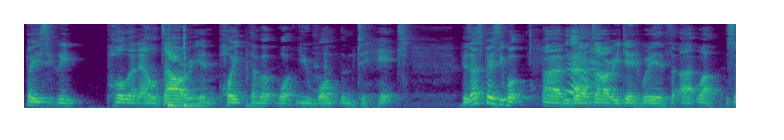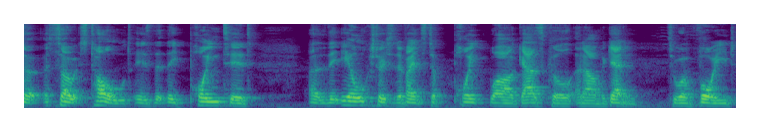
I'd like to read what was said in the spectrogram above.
basically pull an Aeldari and point them at what you want them to hit. Because that's basically what um, yeah. the Aeldari did with, uh, well, so so it's told, is that they pointed uh, the orchestrated events to point War Ghazghkull and Armageddon to avoid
